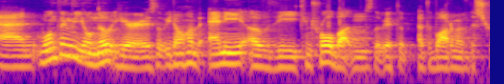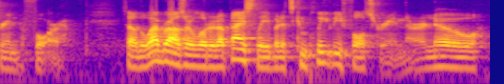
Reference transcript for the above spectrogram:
And one thing that you'll note here is that we don't have any of the control buttons that we had at the bottom of the screen before. So the web browser loaded up nicely, but it's completely full screen. There are no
